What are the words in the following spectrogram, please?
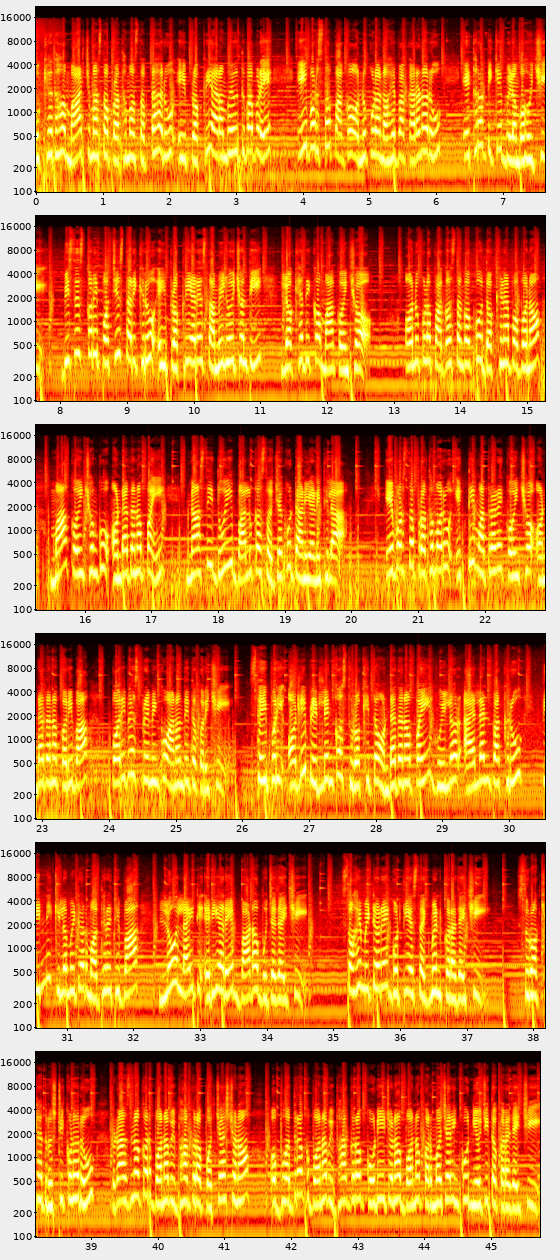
ମୁଖ୍ୟତଃ ମାର୍ଚ୍ଚ ମାସ ପ୍ରଥମ ସପ୍ତାହରୁ ଏହି ପ୍ରକ୍ରିୟା ଆରମ୍ଭ ହେଉଥିବା ବେଳେ ଏ ବର୍ଷ ପାଗ ଅନୁକୂଳ ନହେବା କାରଣରୁ ଏଥର ଟିକେ ବିଳମ୍ବ ହୋଇଛି ବିଶେଷ କରି ପଚିଶ ତାରିଖରୁ ଏହି ପ୍ରକ୍ରିୟାରେ ସାମିଲ ହୋଇଛନ୍ତି ଲକ୍ଷାଧିକ ମା କଇଁଛ ଅନୁକୂଳ ପାଗ ସାଙ୍ଗକୁ ଦକ୍ଷିଣା ପବନ ମା କଇଁଛଙ୍କୁ ଅଣ୍ଡାଦାନ ପାଇଁ ନାସି ଦୁଇ ବାଲୁକା ଶଯ୍ୟାକୁ ଟାଣି ଆଣିଥିଲା ଏ ବର୍ଷ ପ୍ରଥମରୁ ଏତେ ମାତ୍ରାରେ କଇଁଛ ଅଣ୍ଡାଦାନ କରିବା ପରିବେଶ ପ୍ରେମୀଙ୍କୁ ଆନନ୍ଦିତ କରିଛି ସେହିପରି ଅଲି ବ୍ରିଡଲେଙ୍କ ସୁରକ୍ଷିତ ଅଣ୍ଡାଦାନ ପାଇଁ ହ୍ୱିଲର ଆୟର୍ଲାଣ୍ଡ ପାଖରୁ ତିନି କିଲୋମିଟର ମଧ୍ୟରେ ଥିବା ଲୋ ଲାଇଟ୍ ଏରିଆରେ ବାଡ଼ ବୁଜାଯାଇଛି ଶହେ ମିଟରରେ ଗୋଟିଏ ସେଗମେଣ୍ଟ କରାଯାଇଛି ସୁରକ୍ଷା ଦୃଷ୍ଟିକୋଣରୁ ରାଜନଗର ବନ ବିଭାଗର ପଚାଶ ଜଣ ଓ ଭଦ୍ରକ ବନ ବିଭାଗର କୋଡ଼ିଏ ଜଣ ବନ କର୍ମଚାରୀଙ୍କୁ ନିୟୋଜିତ କରାଯାଇଛି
